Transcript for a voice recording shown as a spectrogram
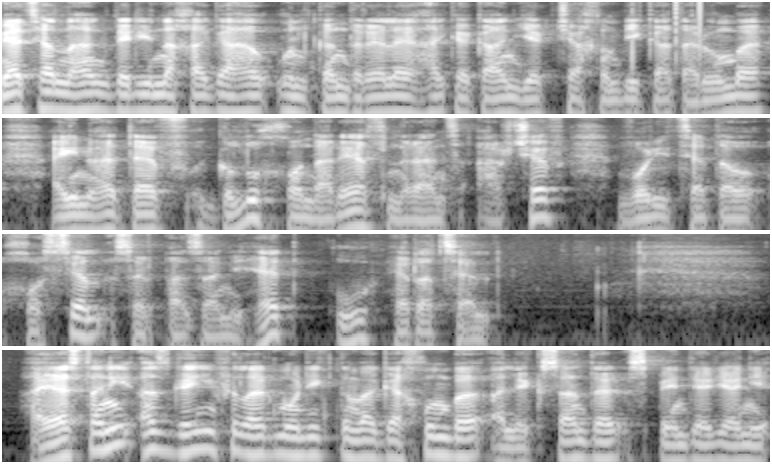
Միացյալ Նահանգների նախագահը ունկնդրել է հայկական երգչախմբի կատարումը, այնուհետև գլուխ խոնարել նրանց արչև, որից հետո խոսել Սրբազանի հետ ու հեռացել։ Հայաստանի ազգային ֆիլհարմոնիկ նվագախումբը Ալեքսանդր Սպենդիարյանի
